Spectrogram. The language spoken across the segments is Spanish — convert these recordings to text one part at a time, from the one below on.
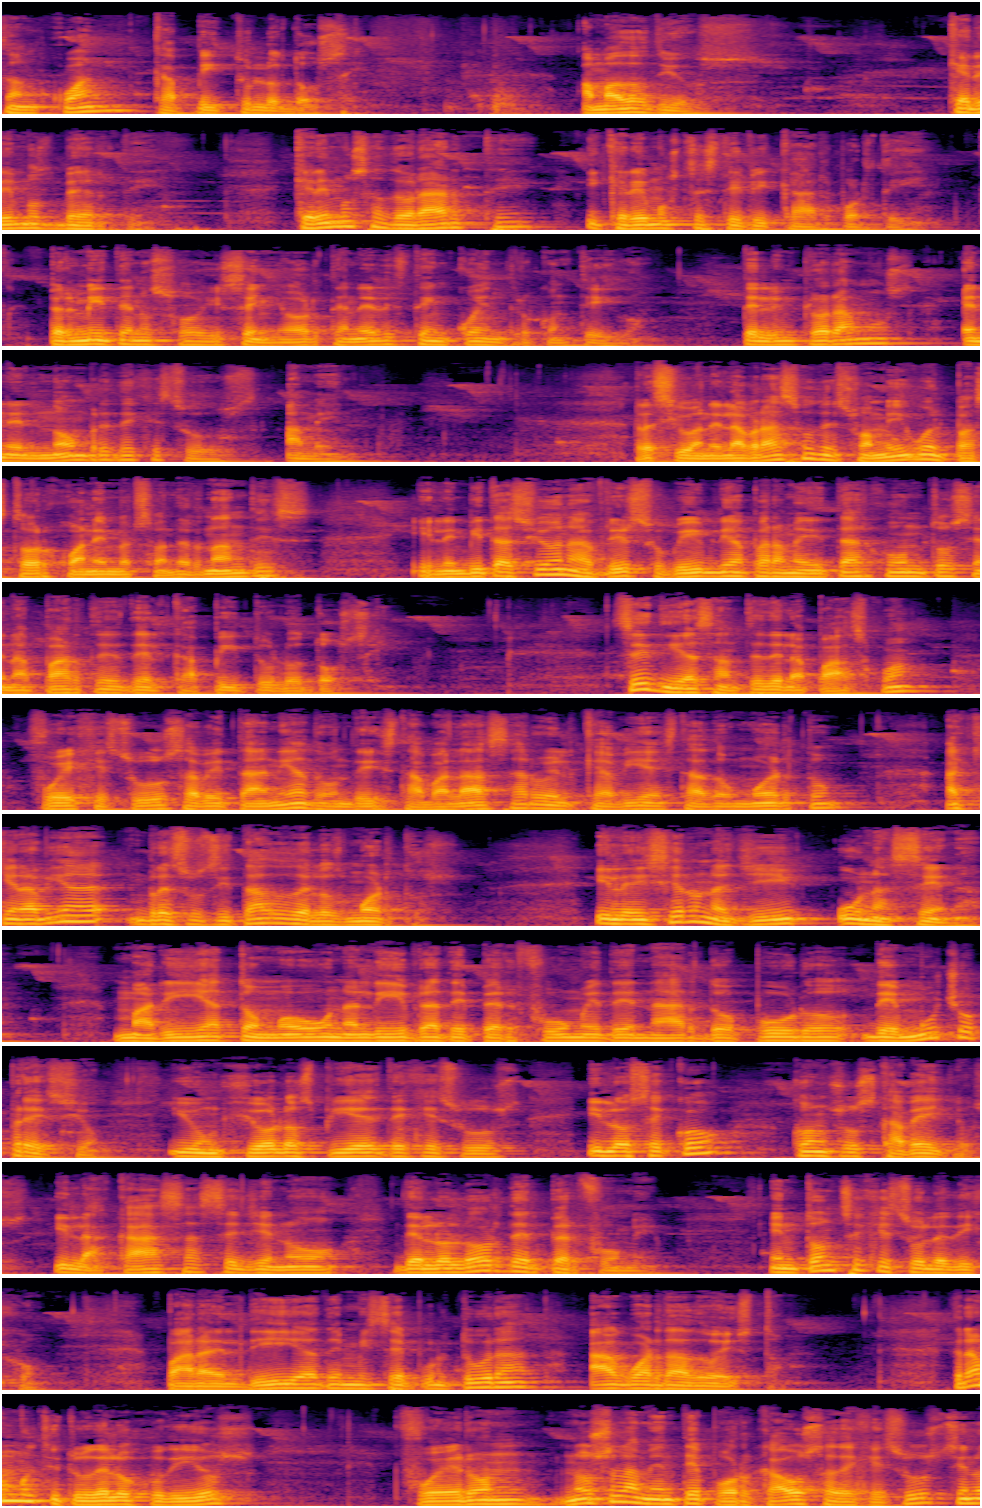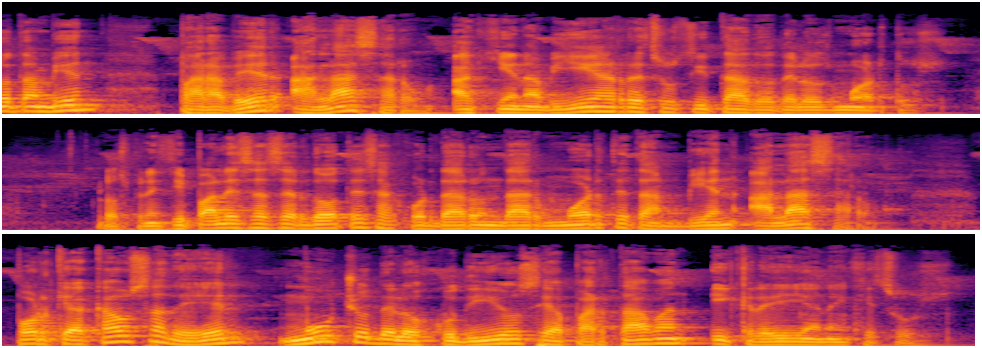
San Juan capítulo 12 Amado Dios, queremos verte, queremos adorarte y queremos testificar por ti. Permítenos hoy, Señor, tener este encuentro contigo. Te lo imploramos en el nombre de Jesús. Amén. Reciban el abrazo de su amigo el pastor Juan Emerson Hernández y la invitación a abrir su Biblia para meditar juntos en la parte del capítulo 12. Seis días antes de la Pascua, fue Jesús a Betania, donde estaba Lázaro, el que había estado muerto, a quien había resucitado de los muertos, y le hicieron allí una cena. María tomó una libra de perfume de nardo puro de mucho precio y ungió los pies de Jesús y los secó con sus cabellos, y la casa se llenó del olor del perfume. Entonces Jesús le dijo, Para el día de mi sepultura ha guardado esto Gran multitud de los judíos fueron no solamente por causa de Jesús, sino también para ver a Lázaro, a quien había resucitado de los muertos. Los principales sacerdotes acordaron dar muerte también a Lázaro, porque a causa de él muchos de los judíos se apartaban y creían en Jesús.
